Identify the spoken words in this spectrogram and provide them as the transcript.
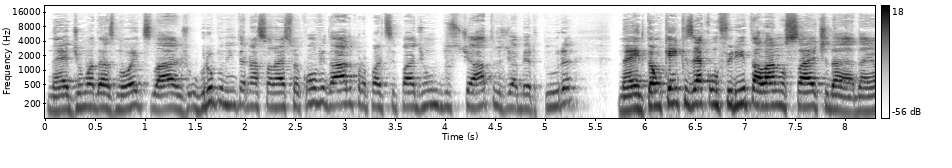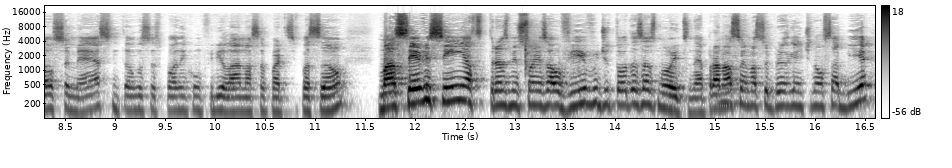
né, de uma das noites lá. O grupo de internacionais foi convidado para participar de um dos teatros de abertura. Né? Então, quem quiser conferir, está lá no site da, da LCMS, então vocês podem conferir lá a nossa participação. Mas teve sim as transmissões ao vivo de todas as noites, né? Para nós foi uma surpresa que a gente não sabia,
